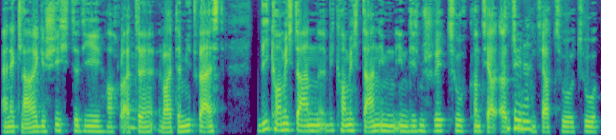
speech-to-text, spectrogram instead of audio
eine klare Geschichte, die auch Leute, mhm. Leute mitreißt. Wie komme ich dann, wie komme ich dann in, in diesem Schritt zu Konzert, äh, zu Konzert, zu, zu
